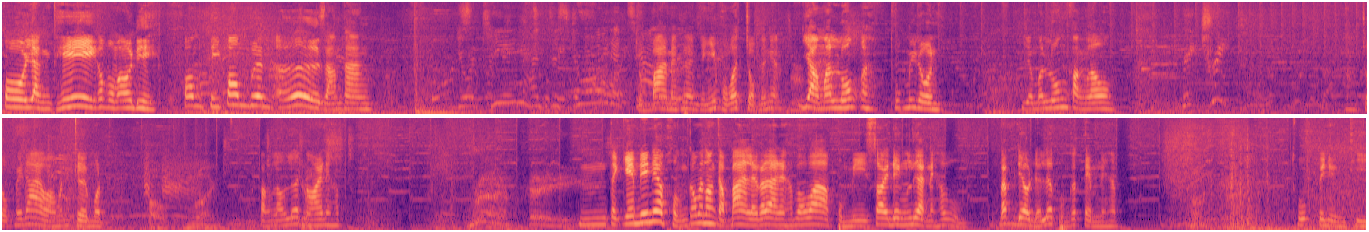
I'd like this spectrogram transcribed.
โอ้อย่างเท่ครับผมเอาดิป้อมตีป้อมเพื่อนเออสามทางจบบ้านไหมเพื่อนอย่างนี้ผมว่าจบแล้วเนี่ยอย่ามาล้วงทุบไม่โดน อย่ามาล้วงฝั่งเรา จบไม่ได้ว่ะมันเกิดหมดฝั่งเราเลือดน้อยนะครับ แต่เกมนี้เนี่ยผมก็ไม่ต้องกลับบ้านแล้วก็ได้นะครับ เพราะว่าผมมีสร้อยเด้งเลือดนะครับผมแป๊บเดียวเดี๋ยวเลือดผมก็เต็มนะครับ ทุบไปหนึ่งที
